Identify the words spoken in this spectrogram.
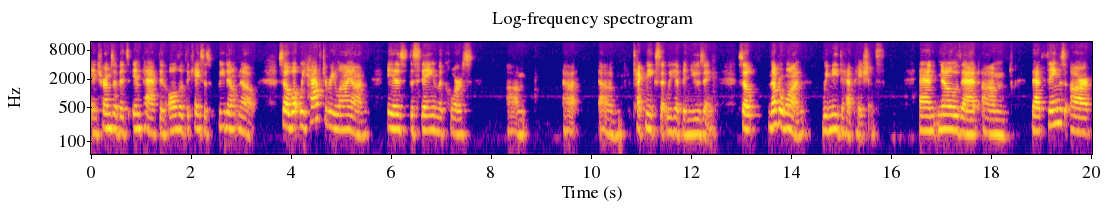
in terms of its impact in all of the cases, we don't know. So what we have to rely on is the staying the course um, uh, um, techniques that we have been using. So number one, we need to have patience and know that um, that things are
